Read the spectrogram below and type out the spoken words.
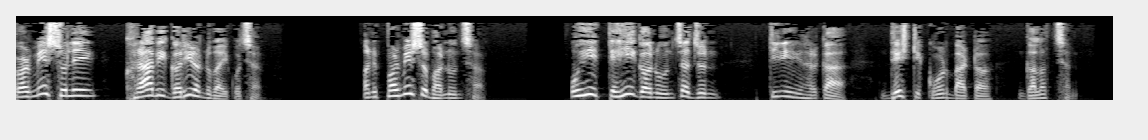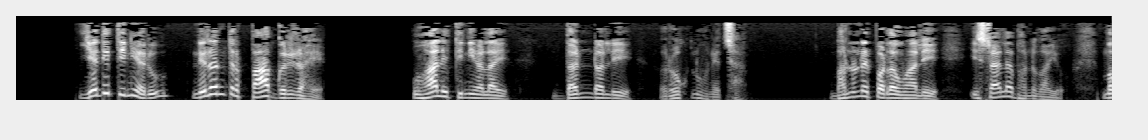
परमेश्वरले खराबी गरिरहनु भएको छ। अनि परमेश्वर भन्नुहुन्छ उही त्यही गर्नुहुन्छ जुन तिनीहरूका दृष्टिकोणबाट गलत छन्। यदि तिनीहरू निरन्तर पाप गरिरहे उहाँले तिनीहरूलाई दण्डले रोक्नुहुनेछ। भन्नु नै पर्दा उहाँले इसरायललाई भन्नुभयो म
